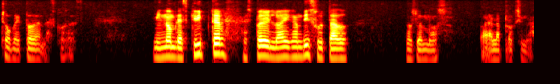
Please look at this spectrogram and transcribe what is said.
sobre todas las cosas. Mi nombre es Crypter, espero y lo hayan disfrutado. Nos vemos para la próxima.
